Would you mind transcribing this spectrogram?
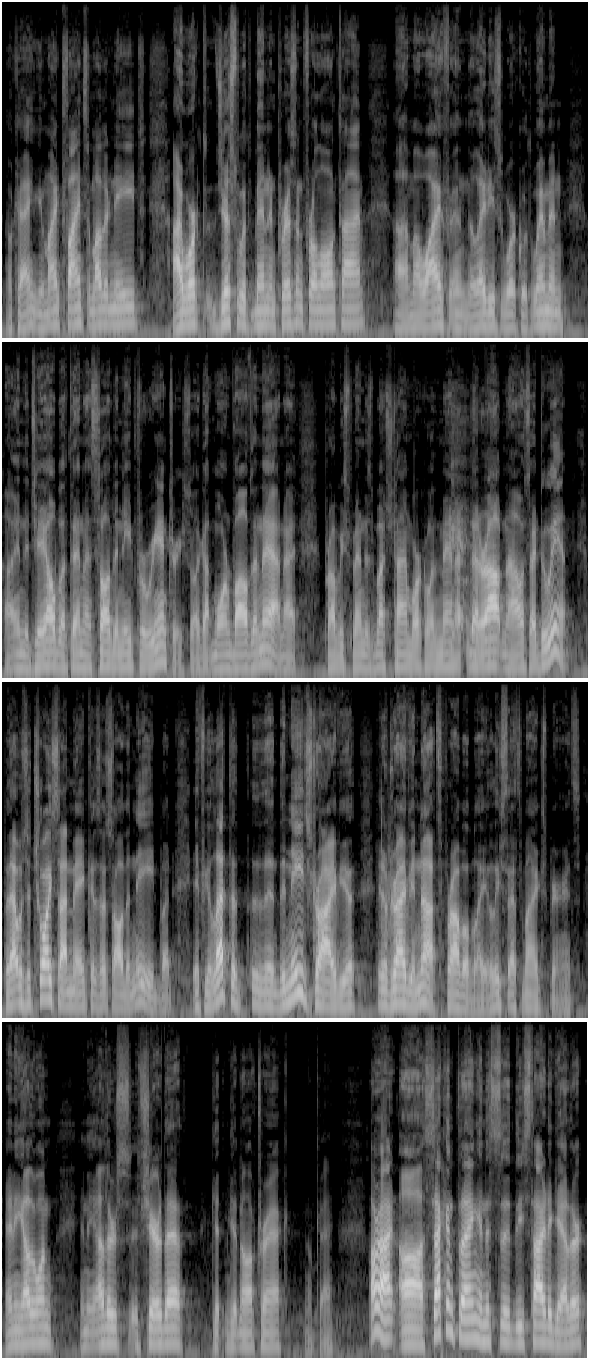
Okay? You might find some other needs. I worked just with men in prison for a long time. Uh, my wife and the ladies work with women uh, in the jail, but then I saw the need for reentry, so I got more involved in that. And I probably spend as much time working with men that are out now as I do in. But that was a choice I made because I saw the need. But if you let the, the, the, needs drive you, it'll drive you nuts, probably. At least that's my experience. Any other one? Any others share that? Get, getting off track? Okay. All right. Uh, second thing, and this, these tie together,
